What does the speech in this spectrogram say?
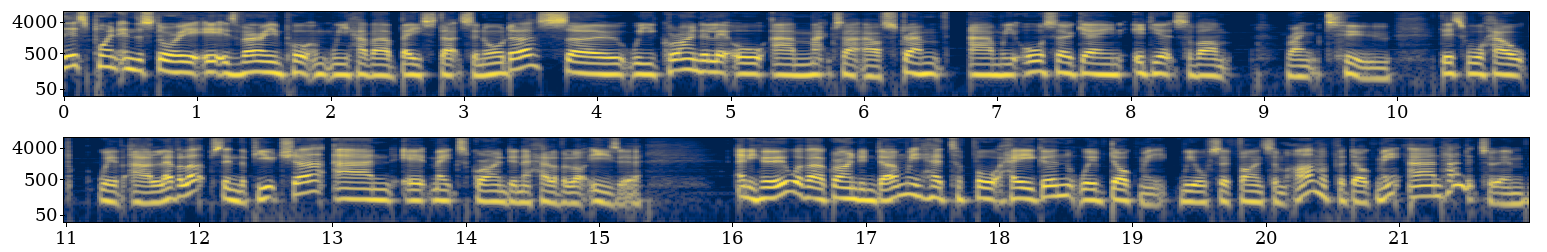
this point in the story, it is very important we have our base stats in order, so we grind a little and max out our strength, and we also gain Idiot Savant rank 2. This will help with our level ups in the future, and it makes grinding a hell of a lot easier. Anywho, with our grinding done, we head to Fort Hagen with Dogmeat. We also find some armor for Dogmeat and hand it to him.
